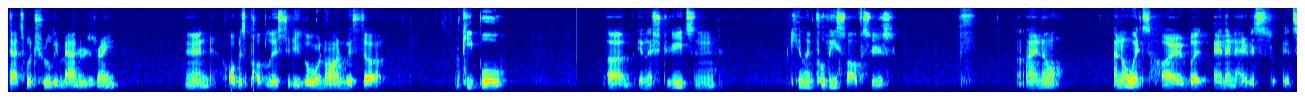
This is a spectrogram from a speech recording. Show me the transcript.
that's what truly matters, right? and all this publicity going on with uh, people um, in the streets and killing police officers. I know, I know it's hard, but and then it's it's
